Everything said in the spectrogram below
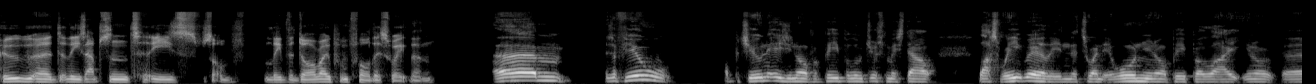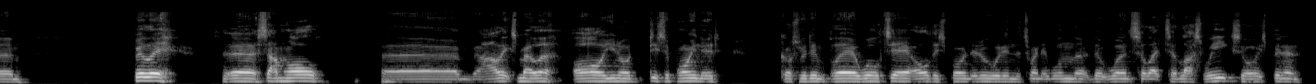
Who uh, do these absentees sort of leave the door open for this week? Then, um, there's a few opportunities, you know, for people who just missed out last week, really, in the 21. You know, people like, you know, um, Billy, uh, Sam Hall, um, Alex Mellor, all, you know, disappointed because we didn't play. Will Tate, all disappointed who were in the 21 that, that weren't selected last week. So it's been an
